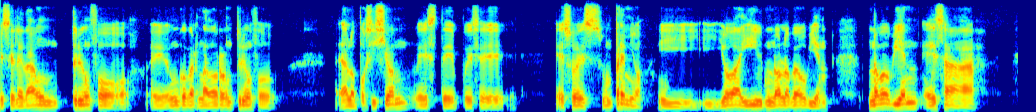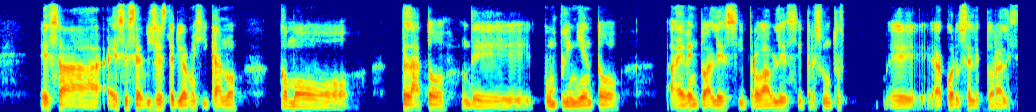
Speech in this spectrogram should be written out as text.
que se le da un triunfo, eh, un gobernador un triunfo a la oposición, este, pues eh, eso es un premio y, yo ahí no lo veo bien. No veo bien esa, esa, ese servicio exterior mexicano como plato de cumplimiento a eventuales y probables y presuntos eh, acuerdos electorales.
